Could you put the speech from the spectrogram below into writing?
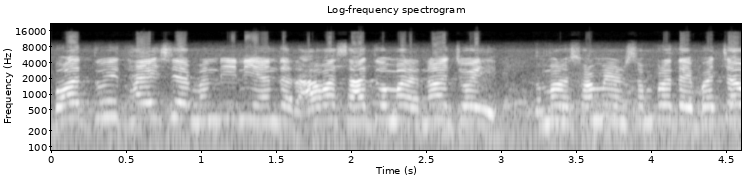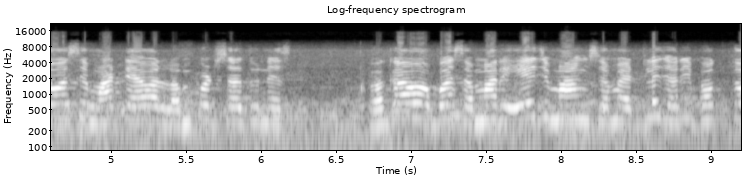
બધુંય થાય છે મંદિરની અંદર. આવા સાધુ અમારે ન જોઈએ. અમારો સ્વામિનારાયણ સંપ્રદાય બચાવો છે માટે આવા લંપટ સાધુને ભગાવો. બસ અમારે એ જ માંગ છે. અમે એટલે જ હરિભક્તો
